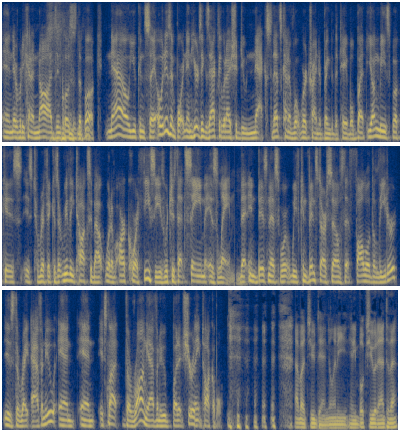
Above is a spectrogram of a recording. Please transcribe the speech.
and everybody kind of nods and closes the book now you can say, oh, it is important, and here's exactly what I should do next. That's kind of what we're trying to bring to the table. But Youngme's book is is terrific because it really talks about one of our core theses, which is that same is lame. That in business, we have convinced ourselves that follow the leader is the right avenue, and and it's not the wrong avenue, but it sure ain't talkable. How about you, Daniel? Any any books you would add to that?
